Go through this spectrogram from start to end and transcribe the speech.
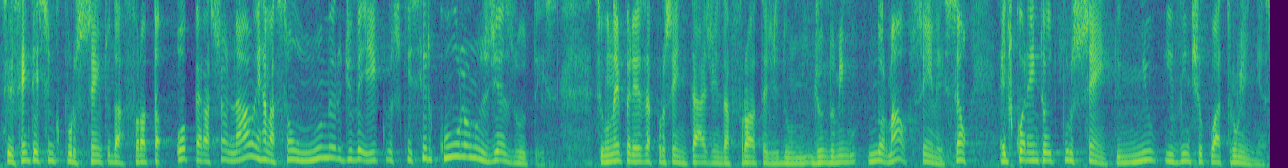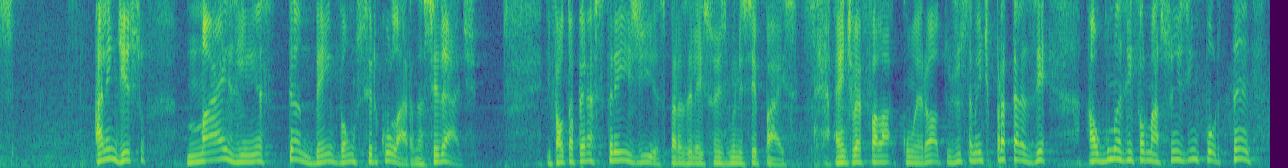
65% da frota operacional em relação ao número de veículos que circulam nos dias úteis. Segundo a empresa, a porcentagem da frota de um, domingo normal, sem eleição, é de 48% em 1.024 linhas. Além disso, mais linhas também vão circular na cidade. E faltam apenas três dias para as eleições municipais. A gente vai falar com o Heródoto justamente para trazer algumas informações importantes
